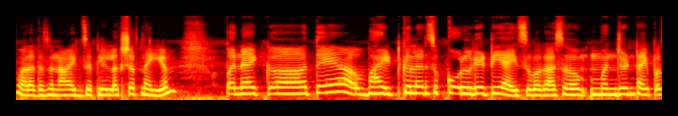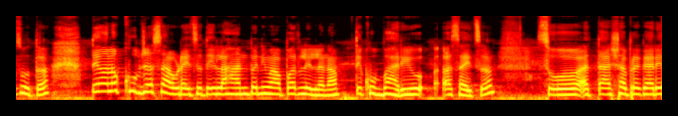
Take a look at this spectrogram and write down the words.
मला त्याचं नाव एक्झॅक्टली लक्षात नाही आहे पण एक ते व्हाईट कलरचं कोलगेट यायचं बघा असं मंजन टाईपच होतं. ते मला खूप जास्त आवडायचं. ते लहानपणी वापरलेलं ना ते खूप भारी असायचं. सो आता अशा प्रकारे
